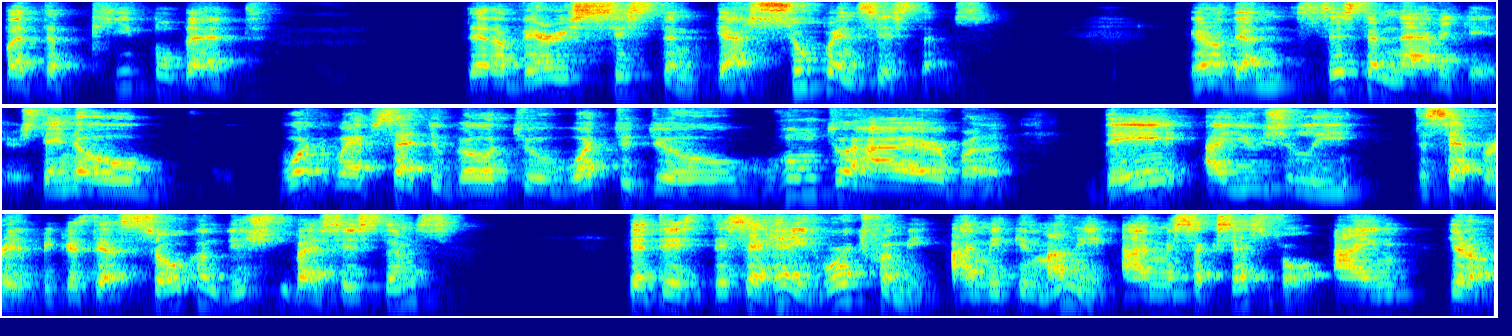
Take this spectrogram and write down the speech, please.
But the people that that are very system, they're super in systems. You know, they're system navigators. They know what website to go to, what to do, whom to hire. They are usually the separate because they're so conditioned by systems that they, they say, Hey, it worked for me. I'm making money. I'm successful. I'm, you know,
